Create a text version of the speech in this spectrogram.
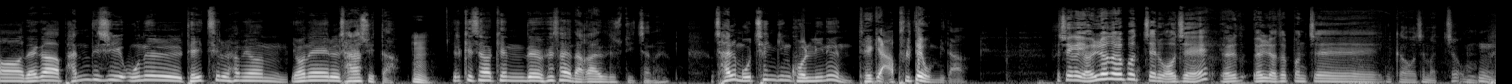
어, 내가 반드시 오늘 데이트를 하면 연애를 잘할 수 있다. 음. 이렇게 생각했는데 회사에 나가야 될 수도 있잖아요. 잘 못 챙긴 권리는 되게 아플 때 옵니다. 그래서 저희가 18번째로 어제, 18번째니까 어제 맞죠? 음. 음.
